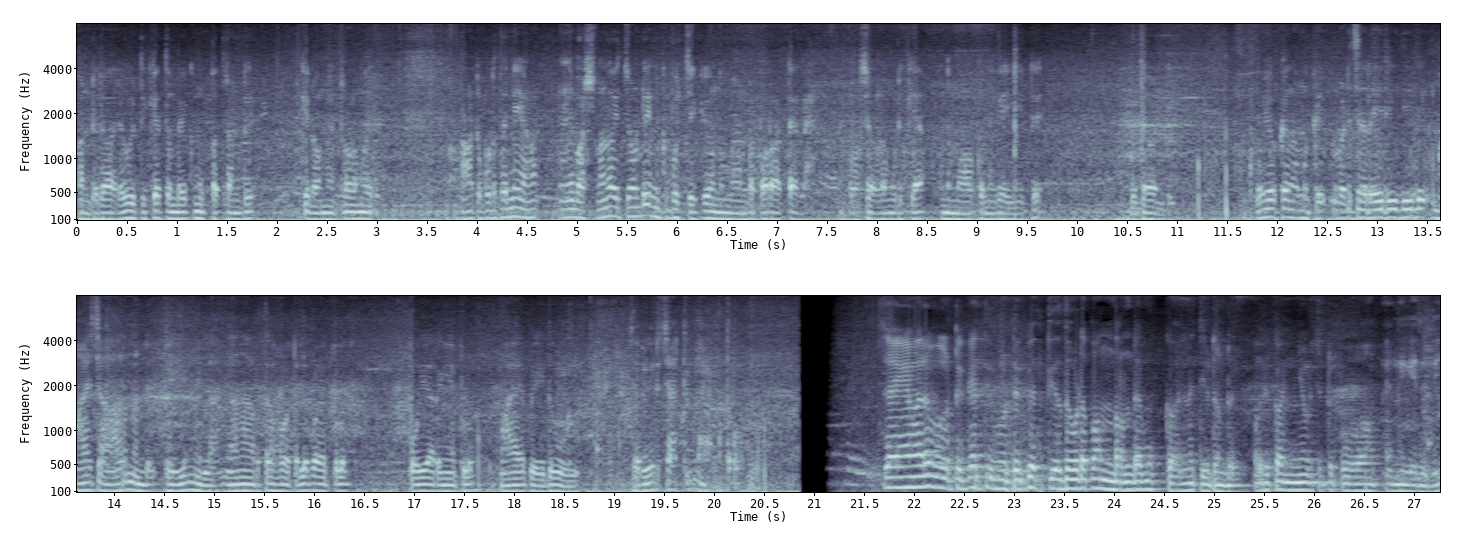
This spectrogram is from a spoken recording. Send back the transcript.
വണ്ടൂർ അവരെ വീട്ടിലേക്ക് എത്തുമ്പോഴേക്ക് മുപ്പത്തിരണ്ട് കിലോമീറ്ററോളം വരും. നാട്ടിൽ തന്നെയാണ്. ഞാൻ ഭക്ഷണം കഴിച്ചുകൊണ്ട് എനിക്ക് ഉച്ചയ്ക്ക് ഒന്നും വേണ്ട പൊറോട്ട അല്ലേ? കുറച്ച് വെള്ളം കുടിക്കുക ഒന്ന് മോക്കൊന്ന് കഴുകിയിട്ട് ഇവിടുത്തെ വണ്ടി. പോയൊക്കെ നമുക്ക് ഇവിടെ ചെറിയ രീതിയിൽ മഴ ചാറുന്നുണ്ട് പെയ്യുന്നില്ല. ഞാൻ നേരത്തെ ഹോട്ടലിൽ പോയപ്പോഴും പോയി ഇറങ്ങിയപ്പോഴും മഴ പെയ്തു പോയി. ചെറിയൊരു ചാറ്റിൽ തോന്നുന്നു ചേങ്ങന്മാരെ വീട്ടിലേക്ക് എത്തി വീട്ടിലേക്ക് എത്തിയത് ഇവിടെ പന്ത്രണ്ട് മുക്കാലിന് എത്തിയിട്ടുണ്ട് ഒരു കഞ്ഞി കുടിച്ചിട്ട് പോവാം എന്ന് കരുതി.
